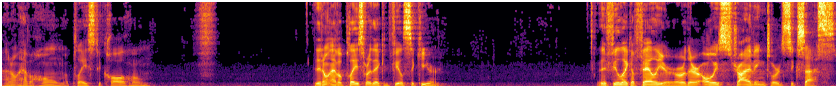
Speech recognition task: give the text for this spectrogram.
I don't have a home, a place to call home. They don't have a place where they can feel secure. They feel like a failure or they're always striving towards success.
